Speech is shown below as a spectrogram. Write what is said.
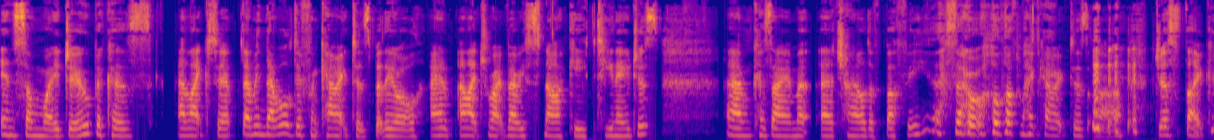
in some way do because I like to I mean they're all different characters but they all I I like to write very snarky teenagers because I'm a, a child of Buffy, so all of my characters are just like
